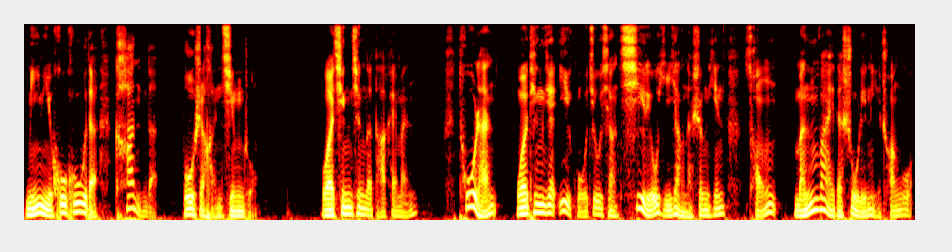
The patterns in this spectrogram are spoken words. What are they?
迷迷糊糊的，看的不是很清楚。我轻轻的打开门，突然我听见一股就像气流一样的声音从门外的树林里穿过，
